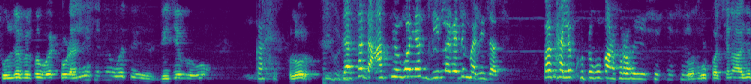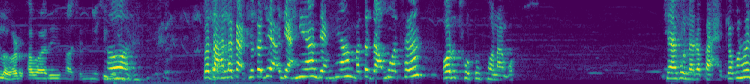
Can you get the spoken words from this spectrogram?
तुल जो बिल्कुल वेट थोड़ा है लेकिन वो डीजे वो फ्लोर जैसा डांस में गो यस दिल लगे थे मरी जस। पर खाली खुटू को कणफर हो ये से से तो उनको पछे ना आज लगड़ खवारी नाचनी नीचे हाँ। पता हला काखे का दे देहिया देहिया मत जामू अथरा और छोटू फ़ोन आगो। क्या को नरा पा है क्या कौन है?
